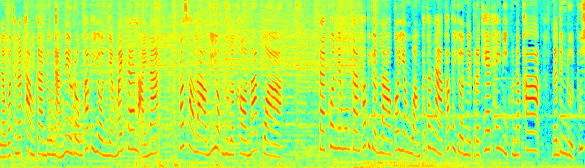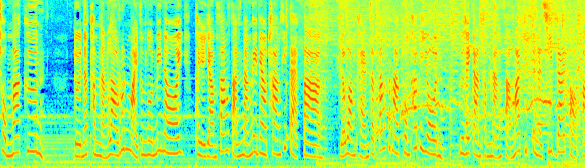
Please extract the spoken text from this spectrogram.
และวัฒนธรรมการดูหนังในโรงภาพยนตร์ยังไม่แพร่หลายนัก เพราะชาวลาวนิยมดูละครมากกว่า แต่คนในวงการภาพยนตร์ลาวก็ยังหวังพัฒนาภาพยนตร์ในประเทศให้มีคุณภาพ และดึงดูดผู้ชมมากขึ้น โดยนักทำหนังลาวรุ่นใหม่จำนวนไม่น้อย พยายามสร้างสรรค์หนังในแนวทางที่แตกต่าง และวางแผนจัดตั้งสมาคมภาพยนตร์ เพื่อให้การทำหนังสามารถยึดเป็นอาชีพได้ต่อไป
